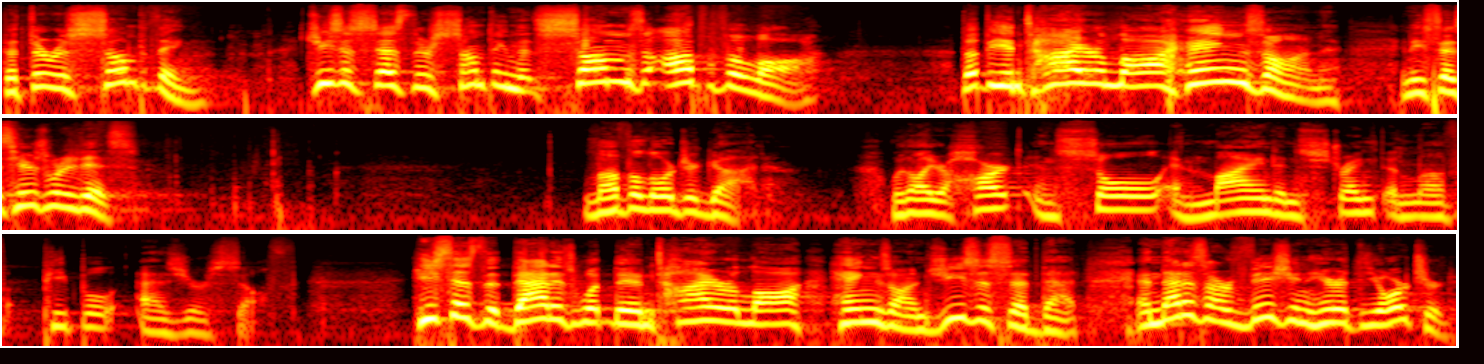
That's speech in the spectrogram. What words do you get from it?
that there is something. Jesus says there's something that sums up the law, that the entire law hangs on. And he says, here's what it is Love the Lord your God with all your heart and soul and mind and strength and love people as yourself. He says that that is what the entire law hangs on. Jesus said that. And that is our vision here at the orchard.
